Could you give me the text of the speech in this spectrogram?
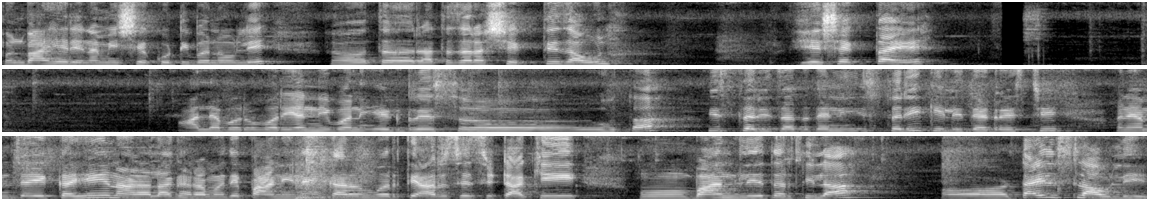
पण बाहेर आहे ना मी शेकोटी बनवले. तर आता जरा शेकते जाऊन. हे शेकताय. आल्याबरोबर यांनी पण एक ड्रेस होता. इस्तरीचा तर त्यांनी इस्तरी केली त्या ड्रेसची आणि आमच्या एकाही नळाला घरामध्ये पाणी नाही कारण वरती आर सी सी टाकी बांधली तर तिला टाईल्स लावली.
